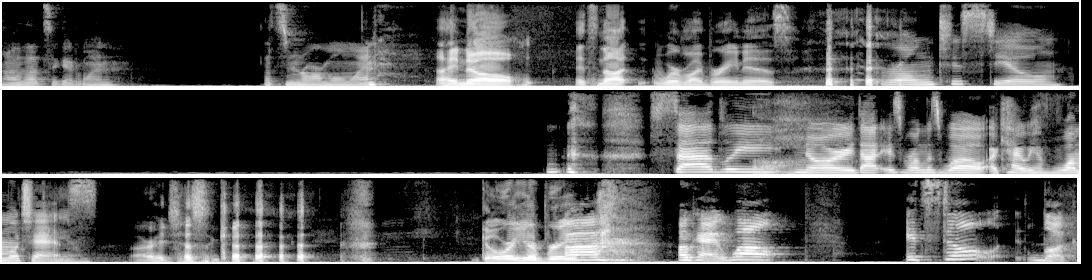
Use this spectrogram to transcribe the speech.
oh, that's a good one. That's a normal one. I know it's not where my brain is. Wrong to steal. Sadly, no, that is wrong as well. Okay, we have one more chance. All right, Jessica. go where your brain. Uh, okay, well, it's still look.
